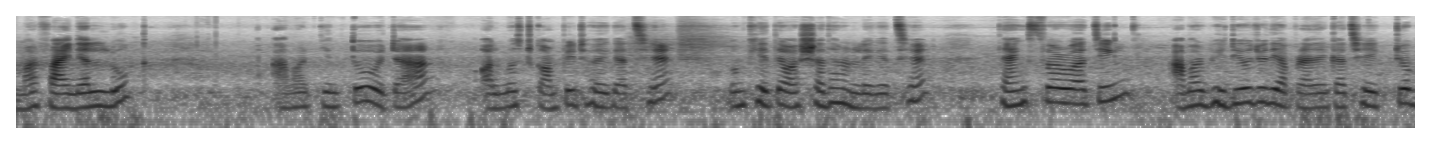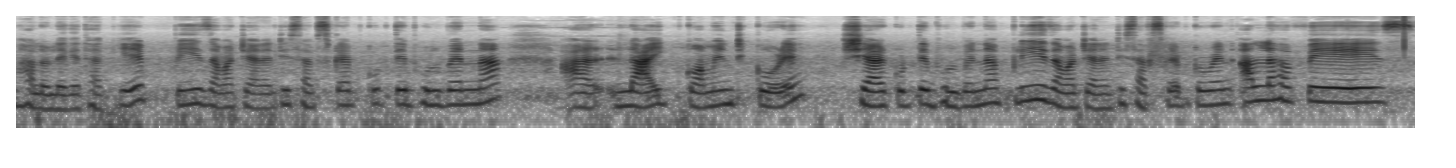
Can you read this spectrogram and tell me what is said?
আমার ফাইনাল লুক আমার কিন্তু এটা অলমোস্ট কমপ্লিট হয়ে গেছে এবং খেতে অসাধারণ লেগেছে। থ্যাংকস ফর ওয়াচিং আমার ভিডিও যদি আপনাদের কাছে একটু ভালো লেগে থাকে প্লিজ আমার চ্যানেলটি সাবস্ক্রাইব করতে ভুলবেন না আর লাইক কমেন্ট করে শেয়ার করতে ভুলবেন না। প্লিজ আমার চ্যানেলটি সাবস্ক্রাইব করবেন। আল্লাহ হাফেজ।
